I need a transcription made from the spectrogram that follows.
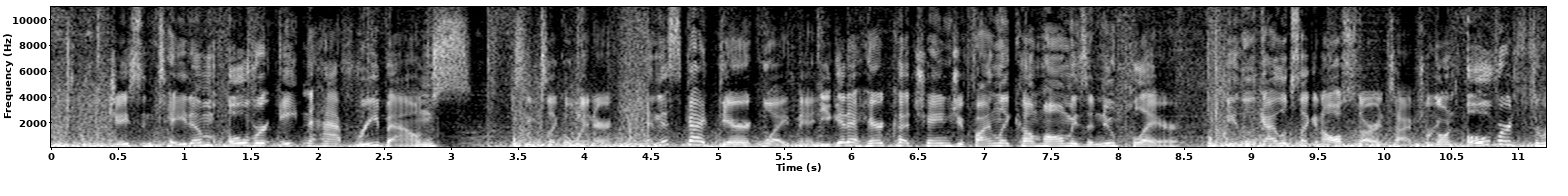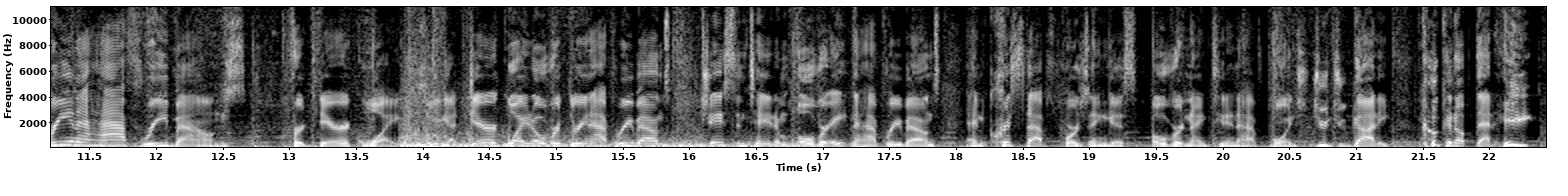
Jayson Tatum over eight and a half rebounds. Seems like a winner. And this guy, Derrick White, man, you get a haircut change, you finally come home, he's a new player. He, the guy looks like an all star at times. We're going over three and a half rebounds for Derrick White. So we got Derrick White over three and a half rebounds, Jayson Tatum over eight and a half rebounds, and Kristaps Porzingis over 19 and a half points. Juju Gotti cooking up that heat.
